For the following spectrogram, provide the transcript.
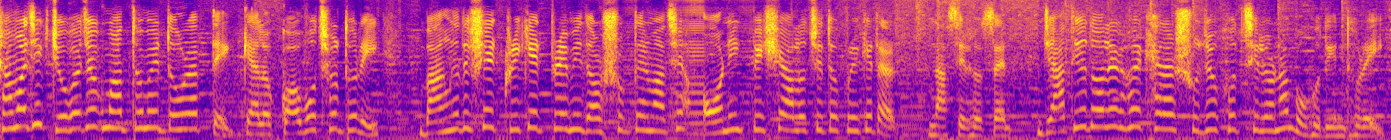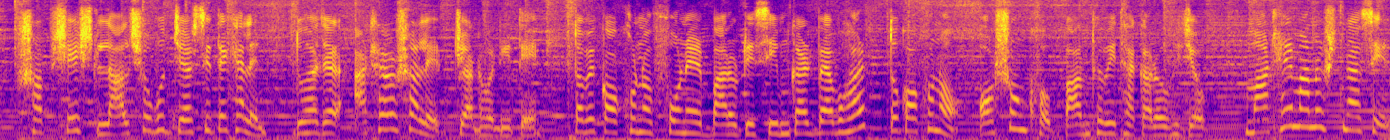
সামাজিক যোগাযোগ মাধ্যমের দৌরাত্মে গেল ক বছর ধরেই বাংলাদেশের ক্রিকেট প্রেমী দর্শকদের মাঝে অনেক বেশি আলোচিত ক্রিকেটার নাসির হোসেন। জাতীয় দলের হয়ে খেলার সুযোগ হচ্ছিল না বহুদিন ধরেই। সবশেষ লাল সবুজ জার্সিতে খেলেন দু হাজার আঠারো সালের জানুয়ারিতে। তবে কখনো ফোনের বারোটি সিম কার্ড ব্যবহার, তো কখনো অসংখ্য বান্ধবী থাকার অভিযোগ। মাঠের মানুষ নাসির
